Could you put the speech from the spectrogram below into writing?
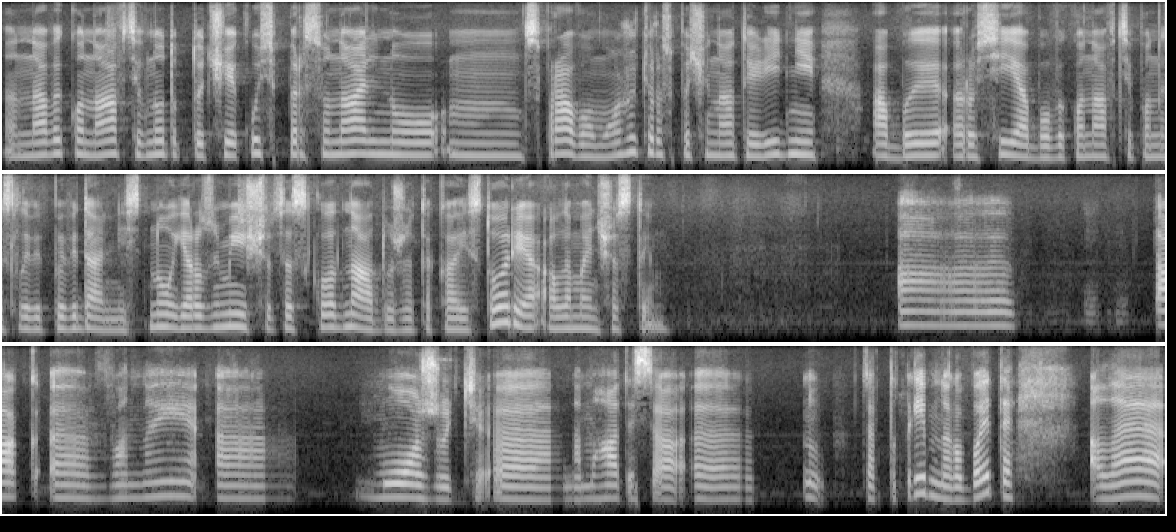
на виконавців? Ну, тобто, чи якусь персональну справу можуть розпочинати рідні, аби Росія або виконавці понесли відповідальність? Ну, я розумію, що це складна дуже така історія, але менше з тим. А... Так, е, вони е, можуть е, намагатися, ну це потрібно робити, але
